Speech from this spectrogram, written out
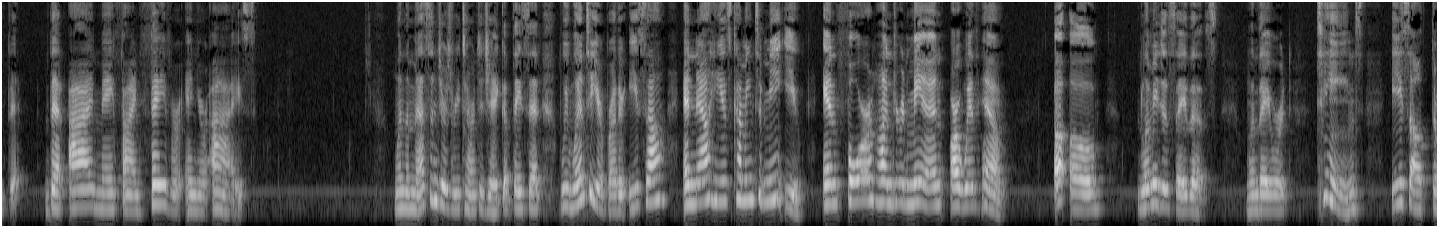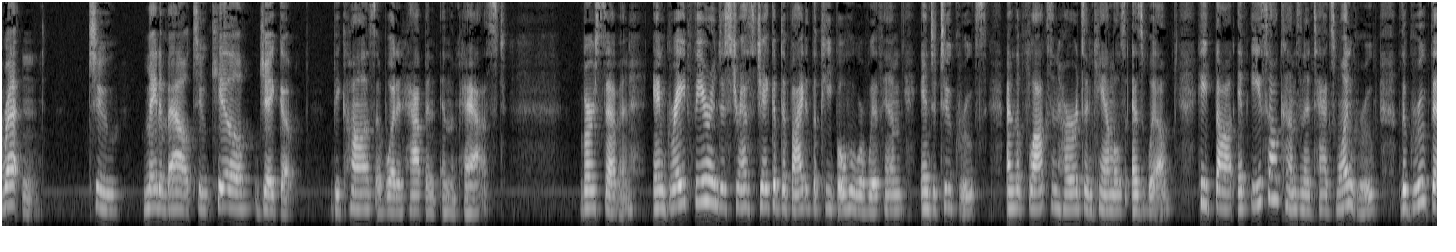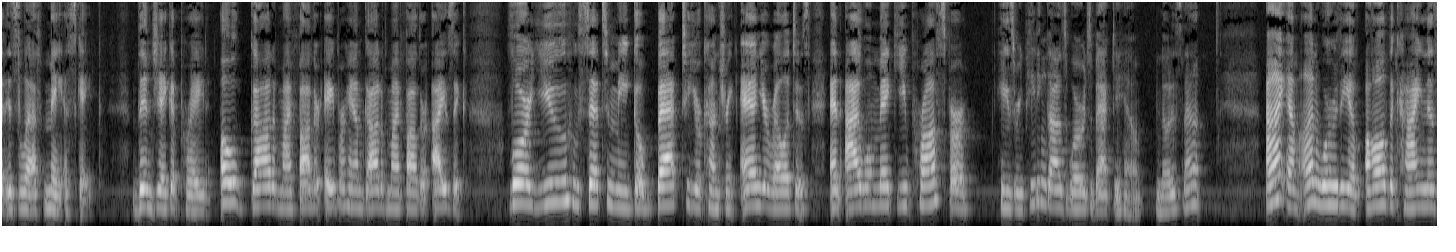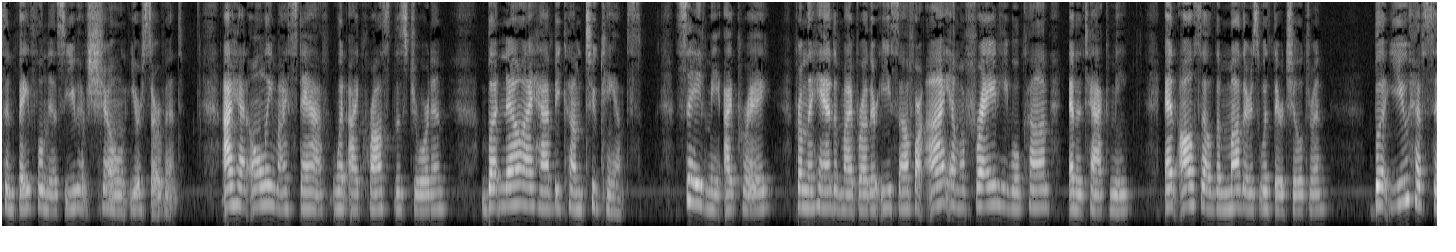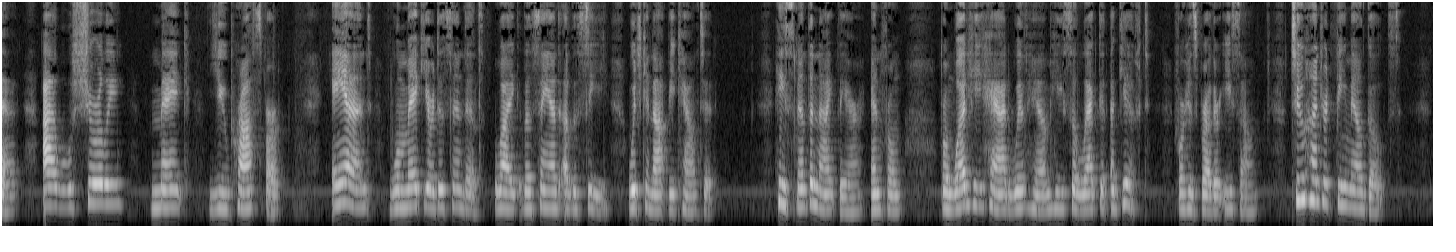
that, that I may find favor in your eyes when the messengers returned to Jacob, they said, We went to your brother Esau, and now he is coming to meet you, and 400 men are with him. Uh oh. Let me just say this. When they were teens, Esau threatened to, made a vow to kill Jacob because of what had happened in the past. Verse 7 In great fear and distress, Jacob divided the people who were with him into two groups, and the flocks and herds and camels as well. He thought if Esau comes and attacks one group, the group that is left may escape. Then Jacob prayed, O God of my father Abraham, God of my father Isaac, Lord, you who said to me, Go back to your country and your relatives, and I will make you prosper. He's repeating God's words back to him. Notice that? I am unworthy of all the kindness and faithfulness you have shown your servant. I had only my staff when I crossed this Jordan, but now I have become two camps. Save me, I pray, from the hand of my brother Esau, for I am afraid he will come and attack me, and also the mothers with their children. But you have said, I will surely make you prosper and will make your descendants like the sand of the sea, which cannot be counted. He spent the night there, and from, from what he had with him, he selected a gift for his brother Esau 200 female goats,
